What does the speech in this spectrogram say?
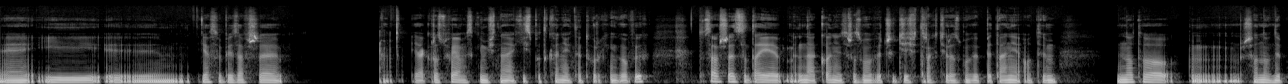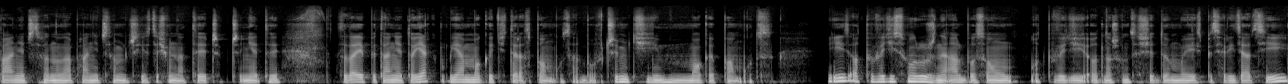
E, I ja sobie zawsze, jak rozmawiam z kimś na jakichś spotkaniach networkingowych, to zawsze zadaję na koniec rozmowy, czy gdzieś w trakcie rozmowy pytanie o tym, no to mm, szanowny panie, czy szanowna pani, czy, tam, czy jesteśmy na ty, czy, czy nie ty, zadaję pytanie, to jak ja mogę ci teraz pomóc, albo w czym ci mogę pomóc? I odpowiedzi są różne. Albo są odpowiedzi odnoszące się do mojej specjalizacji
